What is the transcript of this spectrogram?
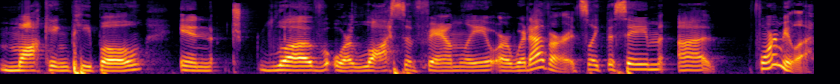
mocking people in love or loss of family or whatever. It's like the same uh, formula.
